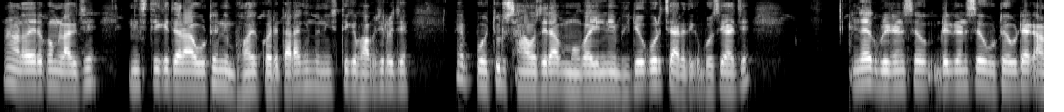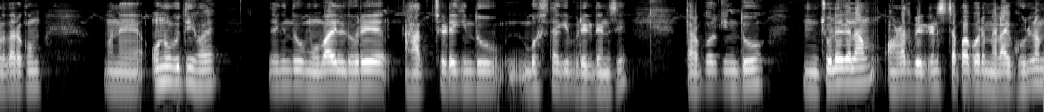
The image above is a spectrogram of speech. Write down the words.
মানে আলাদা এরকম লাগছে। নিচ থেকে যারা উঠেনি, ভয় করে, তারা কিন্তু নিচ থেকে ভাবছিল যে প্রচুর সাহস এরা মোবাইল নিয়ে ভিডিও করছে আর এদিকে বসে আছে। যাই হোক ব্রেক ড্যান্সে ব্রেক ড্যান্সে উঠে উঠে এক আলাদা রকম মানে অনুভূতি হয়। যে কিন্তু মোবাইল ধরে হাত ছেড়ে কিন্তু বসে থাকি ব্রেক ড্যান্সে তারপর কিন্তু চলে গেলাম, হঠাৎ ব্রেক ড্যান্স চাপার পরে মেলায় ঘুরলাম,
